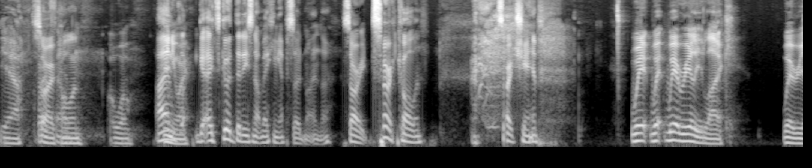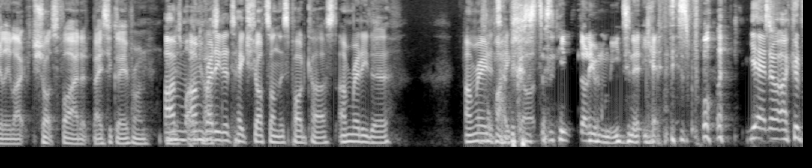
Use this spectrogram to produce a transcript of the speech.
Yeah. Sorry, Sorry. Colin. Oh well. I Anyway. it's good that he's not making episode nine though. Sorry, sorry, Colin. sorry, champ. We're, we're we're really like we're really like shots fired at basically everyone. I'm I'm ready to take shots on this podcast. I'm ready to. I'm ready to take Because shots. doesn't even- it's not even on the internet yet at this point. Yeah, no, I could.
